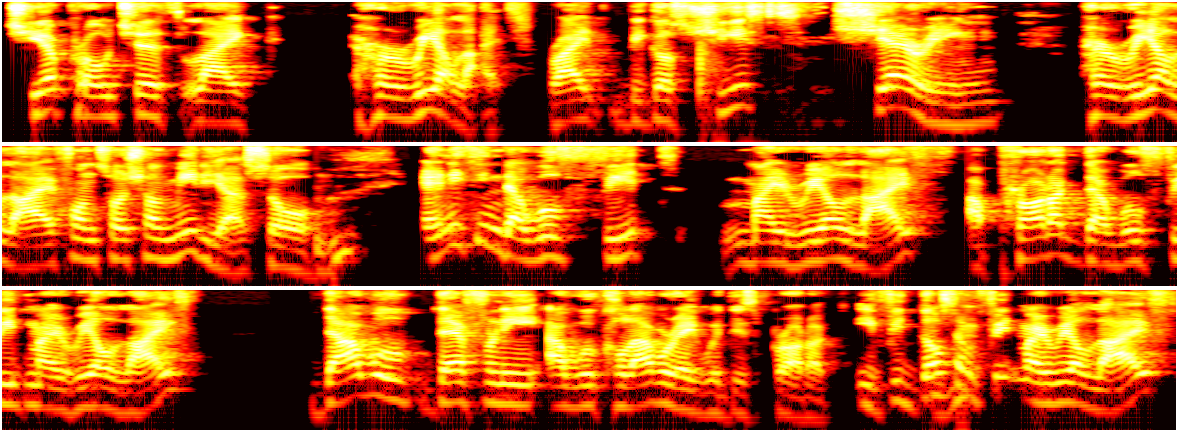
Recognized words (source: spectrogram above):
she approaches like her real life right because she's sharing her real life on social media so mm-hmm. anything that will fit my real life, a product that will fit my real life, that will definitely, I will collaborate with this product. If it doesn't mm-hmm. fit my real life,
